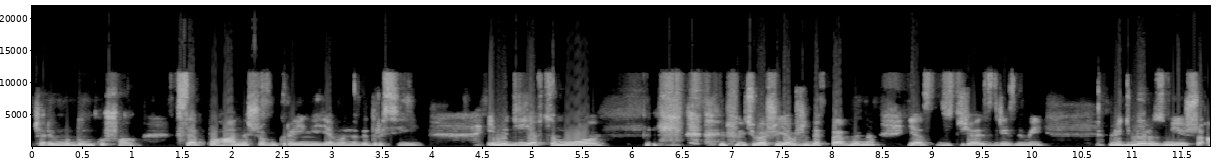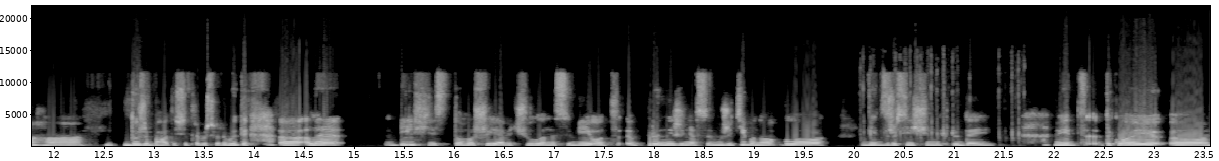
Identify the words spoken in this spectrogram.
чарівну думку, що все погане, що в Україні є, воно від Росії. Іноді я в цьому відчуваю, що я вже не впевнена. Я зустрічаюся з різними людьми, розумію, що ага, дуже багато ще треба ще робити. Е, але більшість того, що я відчула на собі, от е, приниження в своєму житті, воно було від зросійщених людей, від такої. Е,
